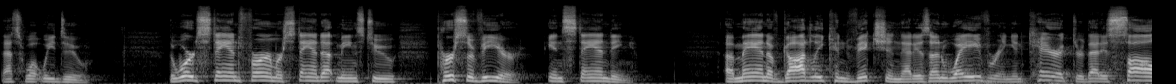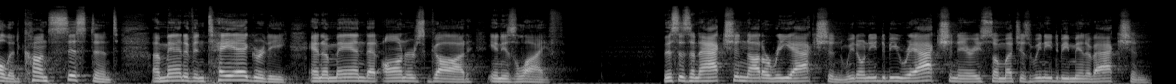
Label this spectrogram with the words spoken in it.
That's what we do. The word stand firm or stand up means to persevere in standing. A man of godly conviction that is unwavering in character, that is solid, consistent, a man of integrity, and a man that honors God in his life. This is an action, not a reaction. We don't need to be reactionary so much as we need to be men of action.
